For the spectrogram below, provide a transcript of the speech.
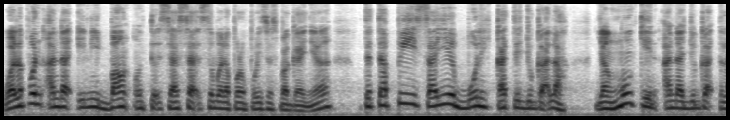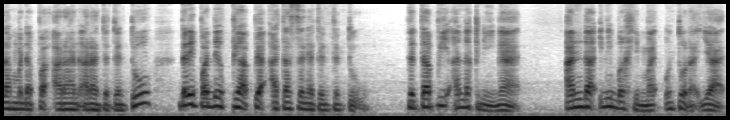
Walaupun anda ini bound untuk siasat semua laporan polis dan sebagainya, tetapi saya boleh kata jugalah yang mungkin anda juga telah mendapat arahan-arahan tertentu daripada pihak-pihak atasan yang tertentu. Tetapi anda kena ingat, anda ini berkhidmat untuk rakyat.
